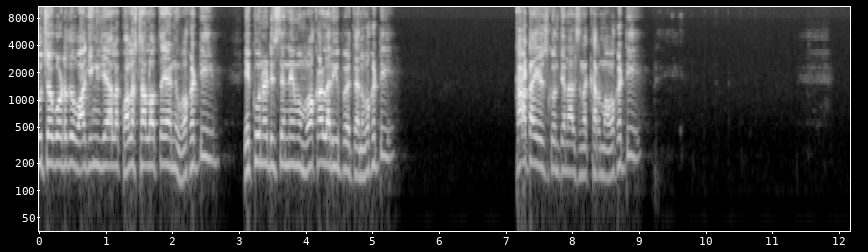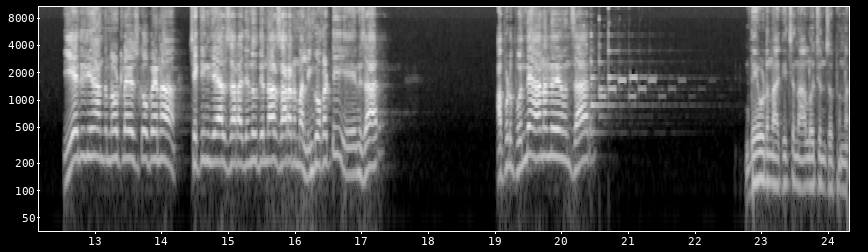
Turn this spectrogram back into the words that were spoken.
కూర్చోకూడదు వాకింగ్ చేయాలి కొలెస్ట్రాల్ వస్తాయని ఒకటి ఎక్కువ నడిస్తేనేమో మోకాళ్ళు అరిగిపోతాను ఒకటి కాటా వేసుకొని తినాల్సిన కర్మ ఒకటి. ఏది తినా అంత నోట్లో వేసుకోకపోయినా చెకింగ్ చేయాలి సార్ అది ఎందుకు తిన్నారు సార్ అని మళ్ళీ ఇంకొకటి ఏంది సార్? అప్పుడు పొందే ఆనందం ఏముంది సార్? దేవుడు నాకు ఇచ్చిన ఆలోచన చొప్పున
